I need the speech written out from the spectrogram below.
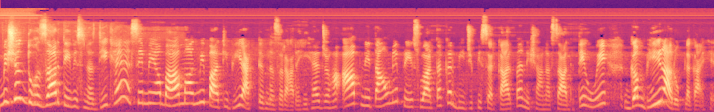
मिशन 2023 नज़दीक है। ऐसे में अब आम आदमी पार्टी भी एक्टिव नज़र आ रही है, जहाँ आप नेताओं ने प्रेस वार्ता कर बीजेपी सरकार पर निशाना साधते हुए गंभीर आरोप लगाए हैं।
